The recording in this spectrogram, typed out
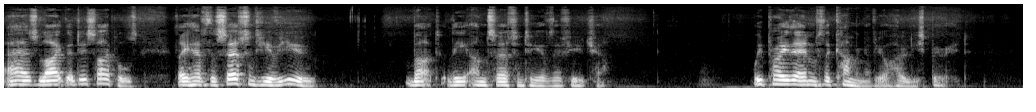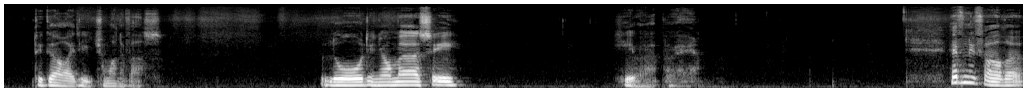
as, like the disciples, they have the certainty of you, but the uncertainty of the future. We pray then for the coming of your Holy Spirit to guide each one of us. Lord, in your mercy, hear our prayer. Heavenly Father,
